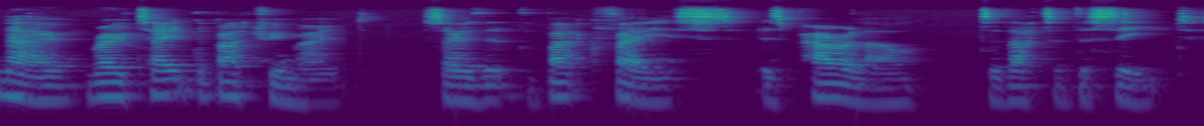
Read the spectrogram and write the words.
Now rotate the battery mount so that the back face is parallel to that of the seat.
